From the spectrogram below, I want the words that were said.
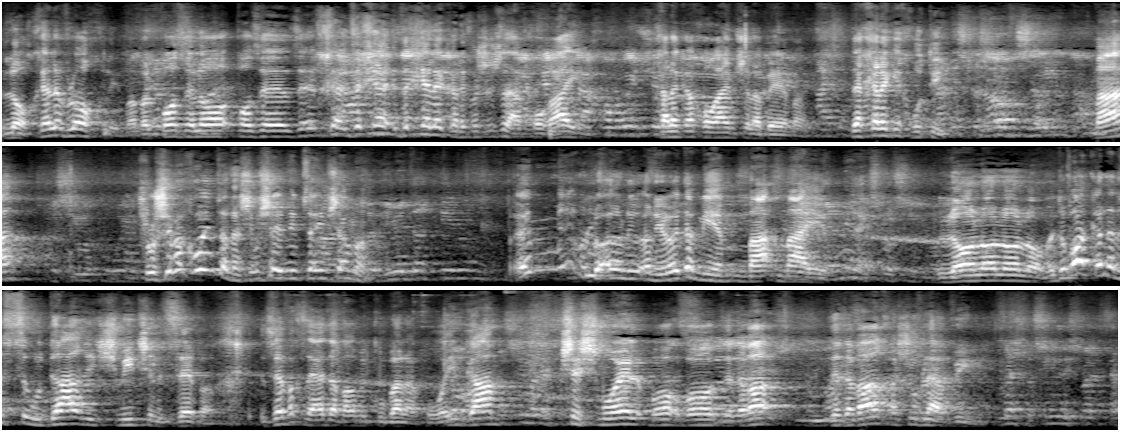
לא, חלב לא אוכלים, אבל פה זה לא, פה זה, זה, זה, זה, זה, חלק, אני חושב שזה אחוריים, חלק האחוריים של הבהמה. זה חלק איכותי. מה? 30 הקרואים זה אנשים שנמצאים שם. ילדים יותר כאילו? לא, אני, לא יודע מי הם, מה, הם. אני רק 30. לא, לא, לא, לא. מדובר כאן על סעודה רשמית של זבח. זבח זה היה דבר מקובל, אנחנו רואים גם כששמואל, בוא, זה דבר, חשוב להבין. 130 זה נשמע קצת.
